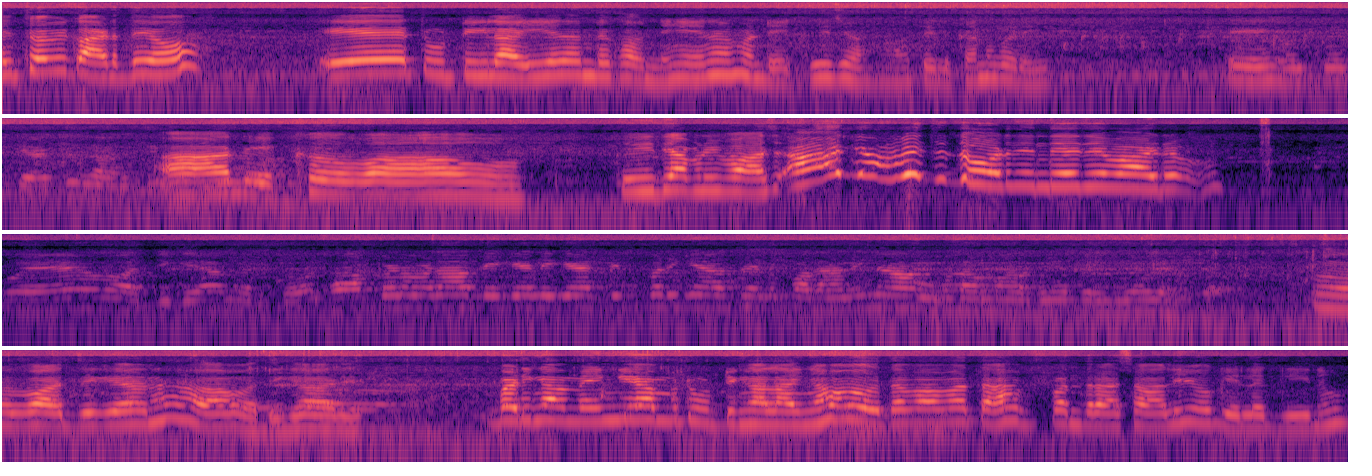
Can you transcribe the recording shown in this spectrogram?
ਇੱਥੋਂ ਵੀ ਕੱਢ ਦਿਓ। ਇਹ ਟੂਟੀ ਲਾਈ ਹੈ ਤੁਹਾਨੂੰ ਦਿਖਾਉਣੀ ਹੈ ਨਾ ਮੈਂ ਡੇਗੀ ਜਾਵਾਂ ਤਿਲਕਣ ਬੜੀ। ਤੇ ਆ ਦੇਖੋ ਵਾਓ। ਤੁਸੀਂ ਤੇ ਆਪਣੀ ਆਵਾਜ਼ ਆ ਜਾਂ ਵਿੱਚ ਤੋੜ ਦਿੰਦੇ ਜੇ ਵਾਰਡ? ਓਏ ਵੱਜ ਗਿਆ ਮੇਰੇ ਕੋਲ। ਸਾਬਣ ਬੜਾ ਨਿੱਕੇ ਨਿੱਕੇ ਟਿੱਪਰੀਆਂ ਤੈਨੂੰ ਪਤਾ ਨਹੀਂ ਨਾ ਉਂਗਲਾਂ ਮਾਰਦੀਆਂ ਪੈਂਦੀਆਂ ਵਿੱਚ। ਵੱਜ ਗਿਆ ਨਾ ਆ ਵਧੀਆ ਜੀ ਬੜੀਆਂ ਮਹਿੰਗੀਆਂ ਟੂਟੀਆਂ ਲਾਈਆਂ ਹੋ ਤਾਂ ਵਾਵਾ ਤਾਂ 15 ਸਾਲ ਹੀ ਹੋ ਗਏ ਲੱਗੀ ਨੂੰ।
